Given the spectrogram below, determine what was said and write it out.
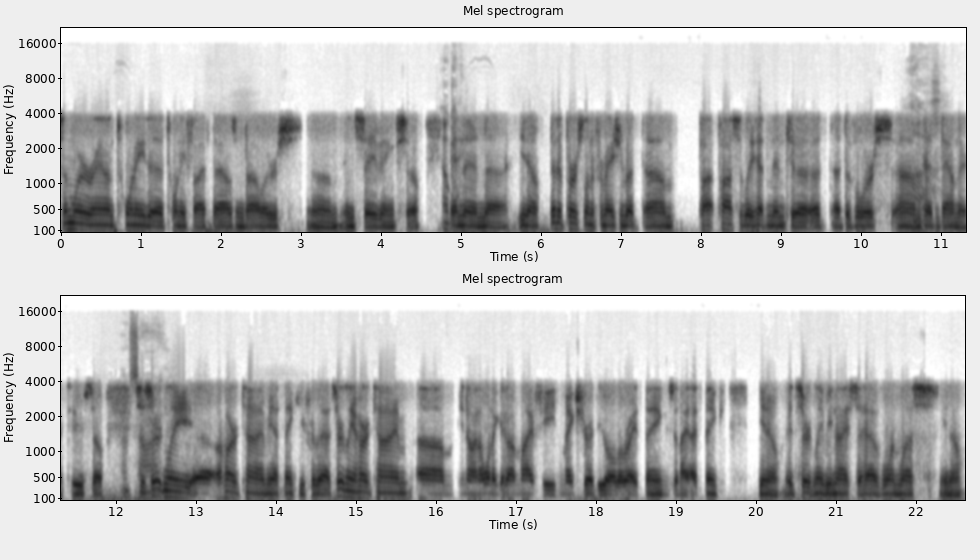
somewhere around twenty to twenty-five thousand dollars um, in savings. So, Okay. and then uh, you know, bit of personal information, but um, po- possibly heading into a, a divorce, um, Oh. heading down there too. So, so certainly uh, a hard time. Yeah, thank you for that. Certainly a hard time. Um, you know, and I want to get on my feet and make sure I do all the right things. And I, I think, you know, it'd certainly be nice to have one less, you know,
